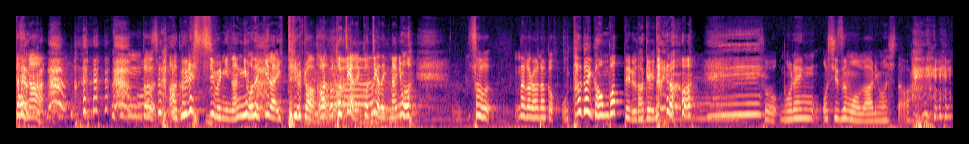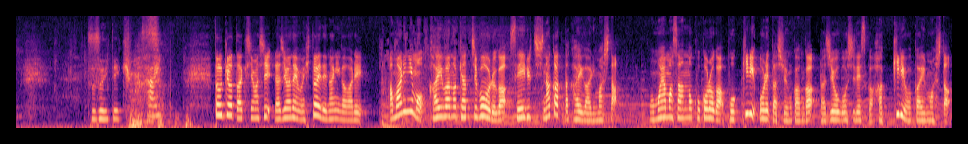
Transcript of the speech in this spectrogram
みたいな。うんとアグレッシブに何にもできないっていうか、まあ、こっちがねこっちがね何も。そう。だからなんかお互い頑張ってるだけみたいな。そう。のれん押し相撲がありましたわ。続いていきます、はい。東京都昭島市ラジオネーム一重で何が悪い。あまりにも会話のキャッチボールが成立しなかった回がありました桃山さんの心がぽっきり折れた瞬間がラジオ越しですがはっきり分かりました。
